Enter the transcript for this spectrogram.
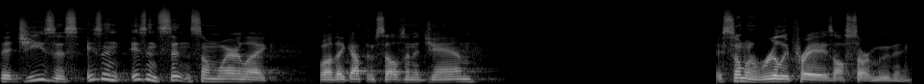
That Jesus isn't, isn't sitting somewhere like, well, they got themselves in a jam. If someone really prays, I'll start moving.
